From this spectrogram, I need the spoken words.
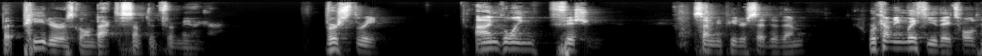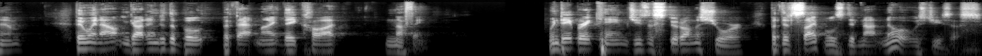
But Peter is going back to something familiar. Verse 3 I'm going fishing. Simon Peter said to them, We're coming with you, they told him. They went out and got into the boat, but that night they caught nothing. When daybreak came, Jesus stood on the shore, but the disciples did not know it was Jesus.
